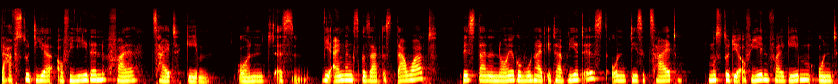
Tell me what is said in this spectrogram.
darfst du dir auf jeden Fall Zeit geben. Und es, wie eingangs gesagt, es dauert, bis deine neue Gewohnheit etabliert ist und diese Zeit musst du dir auf jeden Fall geben und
